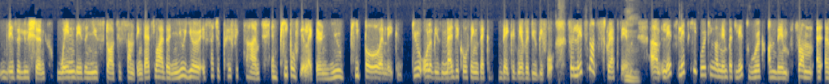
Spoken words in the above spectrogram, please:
resolution when there's a new start to something. That's why the new year is such a perfect time and people feel like they're new people and they can do all of these magical things that they could never do before. So let's not scrap them. Mm. Um, let's let's keep working on them, but let's work on them from a, a,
